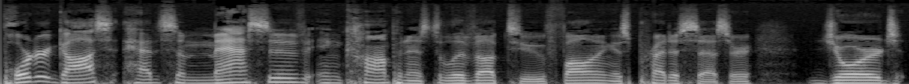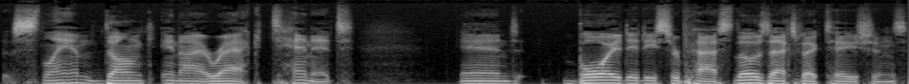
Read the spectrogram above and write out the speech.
Porter Goss had some massive incompetence to live up to following his predecessor, George Slam Dunk in Iraq Tenet, and boy, did he surpass those expectations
